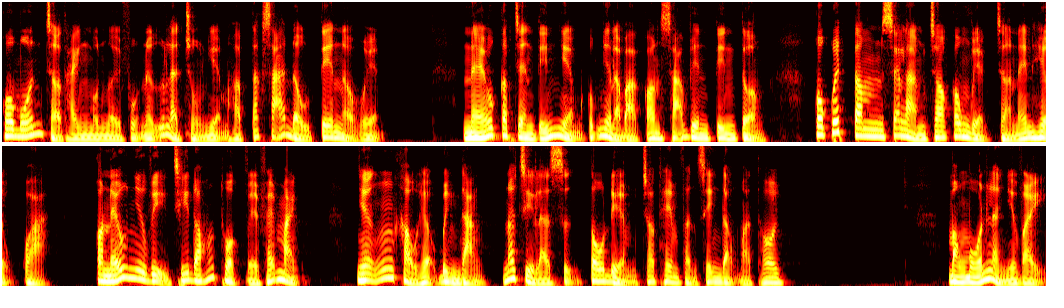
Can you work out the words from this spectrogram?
cô muốn trở thành một người phụ nữ là chủ nhiệm hợp tác xã đầu tiên ở huyện. Nếu cấp trên tín nhiệm cũng như là bà con xã viên tin tưởng, Cô quyết tâm sẽ làm cho công việc trở nên hiệu quả. Còn nếu như vị trí đó thuộc về phái mạnh, Những khẩu hiệu bình đẳng, Nó chỉ là sự tô điểm cho thêm phần sinh động mà thôi. Mong muốn là như vậy,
